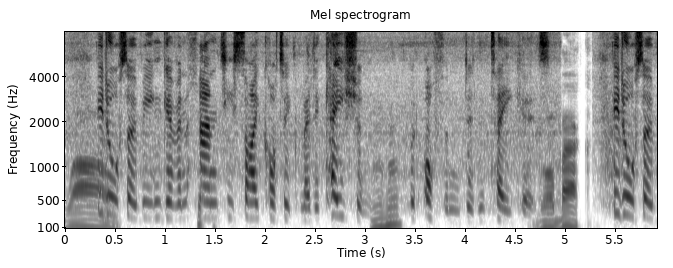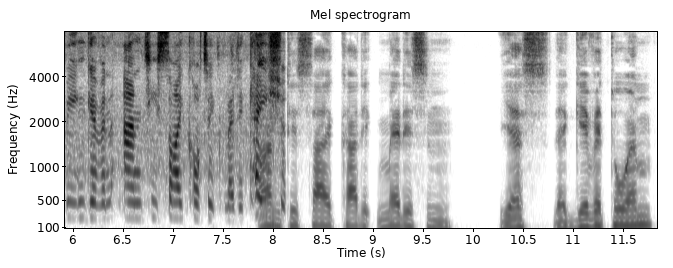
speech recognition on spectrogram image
Wow. He'd also been given antipsychotic medication, mm-hmm. but often didn't take it. Go back. He'd also been given antipsychotic medication. Antipsychotic medicine. Yes, they gave it to him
